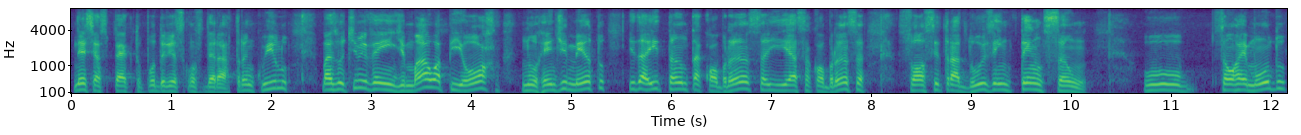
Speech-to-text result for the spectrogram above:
nesse aspecto poderia se considerar tranquilo, mas o time vem de mal a pior no rendimento e daí tanta cobrança e essa cobrança só se traduz em tensão. O São Raimundo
